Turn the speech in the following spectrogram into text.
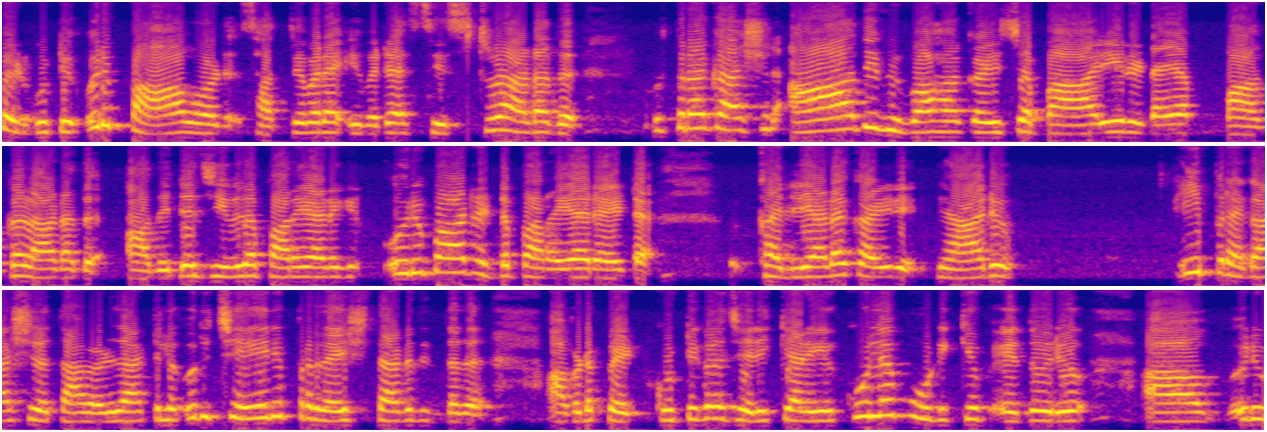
പെൺകുട്ടി ഒരു പാവാണ് സത്യം പറഞ്ഞാൽ ഇവരുടെ സിസ്റ്റർ ആണത്. ഉത്തരാകാശൻ ആദ്യ വിവാഹം കഴിച്ച ഭാര്യയിലുണ്ടായ മകളാണത്. അതിന്റെ ജീവിതം പറയുകയാണെങ്കിൽ ഒരുപാടുണ്ട് പറയാനായിട്ട്. കല്യാണം കഴിഞ്ഞ് ഞാനും ഈ പ്രകാശിന് തമിഴ്നാട്ടിലെ ഒരു ചേരി പ്രദേശത്താണ് നിന്നത്. അവിടെ പെൺകുട്ടികൾ ജനിക്കുകയാണെങ്കിൽ കുലം മുടിക്കും എന്നൊരു ഒരു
